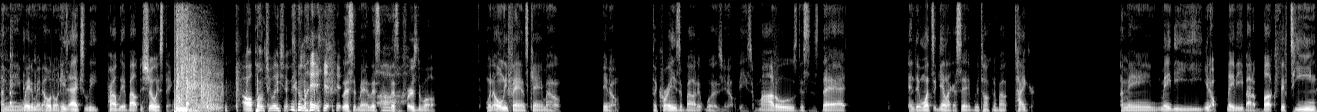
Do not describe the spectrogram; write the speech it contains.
I mean, wait a minute, hold on. He's actually probably about to show his thing. All punctuation. Like- Listen, man, listen, listen. Oh. First of all, when OnlyFans came out, you know, the craze about it was, you know, these are models, this is that. And then once again, like I said, we're talking about Tyga. I mean, maybe, you know, maybe about a buck 15,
